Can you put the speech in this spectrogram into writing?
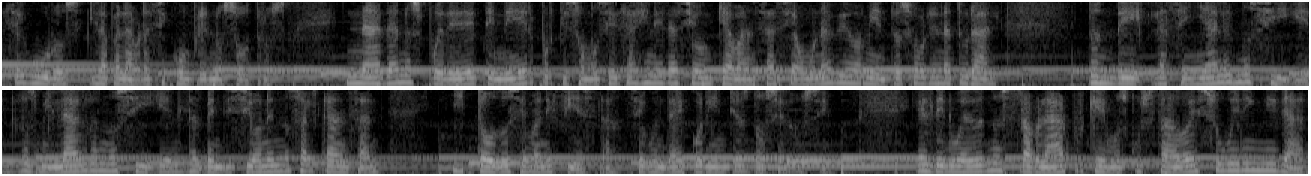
seguros y la palabra se cumple en nosotros. Nada nos puede detener porque somos esa generación que avanza hacia un avivamiento sobrenatural donde las señales nos siguen, los milagros nos siguen, las bendiciones nos alcanzan y todo se manifiesta. Segunda de Corintios 12:12. El denuedo es nuestro hablar porque hemos gustado de su benignidad,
